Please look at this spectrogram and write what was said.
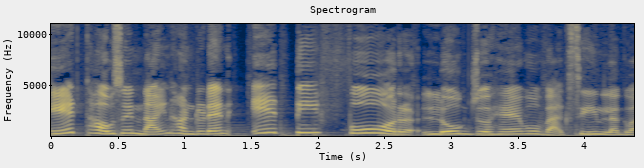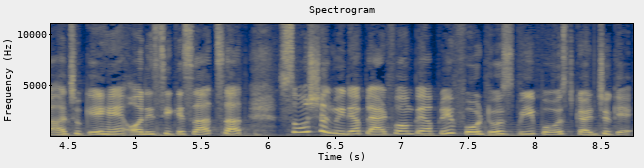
8,984 लोग जो हैं वो वैक्सीन लगवा चुके हैं और इसी के साथ साथ सोशल मीडिया प्लेटफॉर्म पे अपनी फ़ोटोज़ भी पोस्ट कर चुके हैं।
